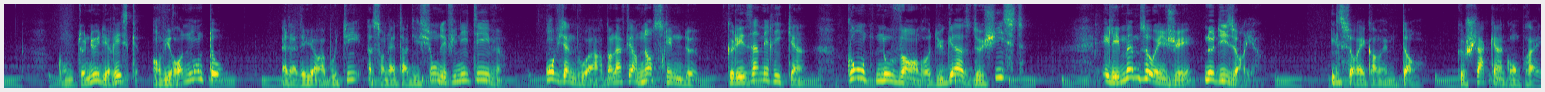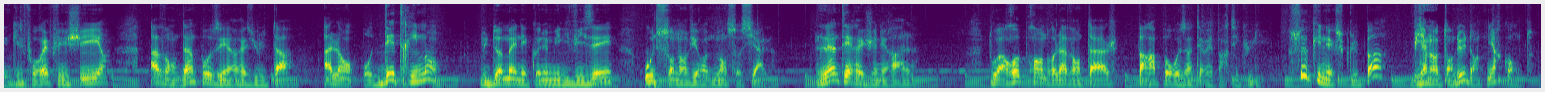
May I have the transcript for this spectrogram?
compte tenu des risques environnementaux. Elle a d'ailleurs abouti à son interdiction définitive. On vient de voir dans l'affaire Nord Stream 2 que les Américains comptent nous vendre du gaz de schiste et les mêmes ONG ne disent rien. Il serait quand même temps que chacun comprenne qu'il faut réfléchir avant d'imposer un résultat allant au détriment du domaine économique visé ou de son environnement social. L'intérêt général doit reprendre l'avantage par rapport aux intérêts particuliers. Ce qui n'exclut pas, bien entendu, d'en tenir compte.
